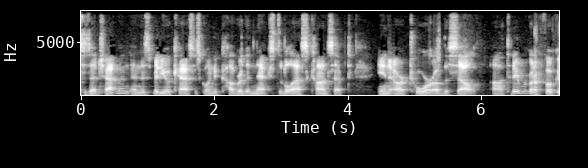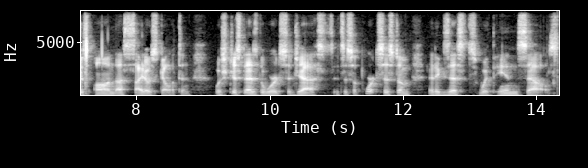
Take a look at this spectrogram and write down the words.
This is Ed Chapman, and this video cast is going to cover the next to the last concept in our tour of the cell. Uh, today we're going to focus on the cytoskeleton, which just as the word suggests, it's a support system that exists within cells.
